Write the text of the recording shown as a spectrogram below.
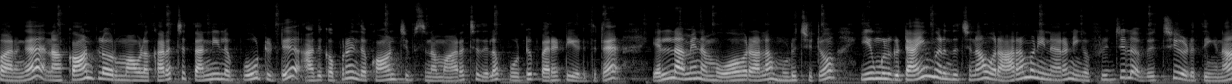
பாருங்கள் நான் கார்ன்ஃப்ளவர் மாவில் கரைச்சி தண்ணியில் போட்டுட்டு அதுக்கப்புறம் இந்த கார்ன் சிப்ஸ் நம்ம அரைச்சதில் போட்டு பரட்டி எடுத்துட்டேன். எல்லாமே நம்ம ஓவராலாக முடிச்சிட்டோம். இவங்களுக்கு டைம் இருந்துச்சுன்னா ஒரு அரை மணி நேரம் நீங்கள் ஃப்ரிட்ஜில் வச்சு எடுத்திங்கன்னா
